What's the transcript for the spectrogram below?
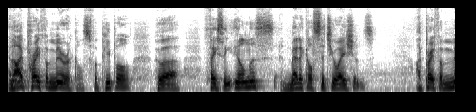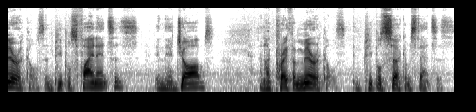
And I pray for miracles for people who are facing illness and medical situations. I pray for miracles in people's finances, in their jobs, and I pray for miracles in people's circumstances.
